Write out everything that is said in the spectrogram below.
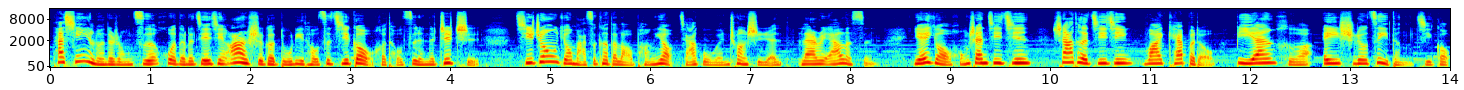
他新一轮的融资获得了接近二十个独立投资机构和投资人的支持，其中有马斯克的老朋友甲骨文创始人 Larry Ellison，也有红杉基金、沙特基金、Y Capital、币安和 A 十六 Z 等机构。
